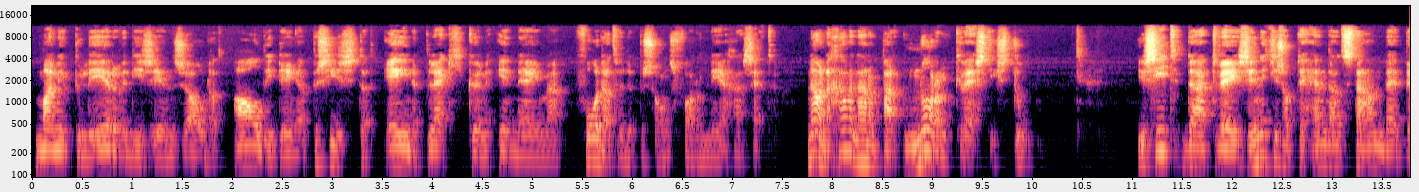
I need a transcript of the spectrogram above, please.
manipuleren we die zin zo dat al die dingen precies dat ene plekje kunnen innemen voordat we de persoonsvorm neer gaan zetten. Nou, dan gaan we naar een paar normkwesties toe. Je ziet daar twee zinnetjes op de handout staan bij B.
